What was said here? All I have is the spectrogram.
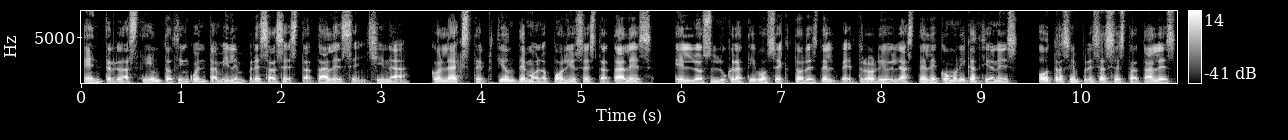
Entre las 150.000 empresas estatales en China, con la excepción de monopolios estatales en los lucrativos sectores del petróleo y las telecomunicaciones, otras empresas estatales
